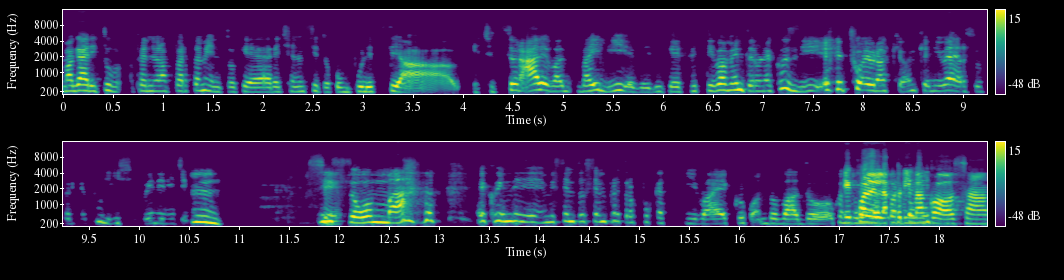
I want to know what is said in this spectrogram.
magari tu prendi un appartamento che è recensito con pulizia eccezionale, vai, vai lì e vedi che effettivamente non è così e tu hai un occhio anche diverso perché pulisci, quindi dici, mm, sì. insomma, e quindi mi sento sempre troppo cattiva, ecco, quando vado... Quando e qual è la prima cosa?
